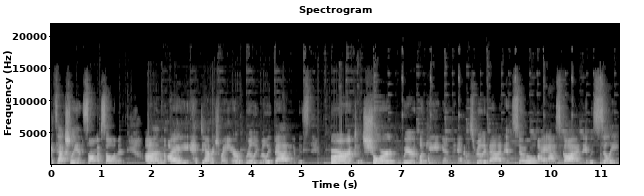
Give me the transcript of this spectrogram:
it's actually in Song of Solomon. Um, I had damaged my hair really, really bad, and it was burnt and short and weird looking, and, and it was really bad. And so I asked God, it was silly.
